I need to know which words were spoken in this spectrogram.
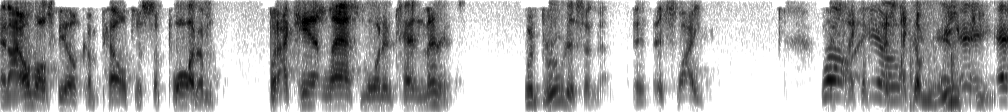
and I almost feel compelled to support him, but I can't last more than ten minutes with Brutus in them. It, it's like Well, it's like a, you know, it's like a repeat. eh, eh, eh,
